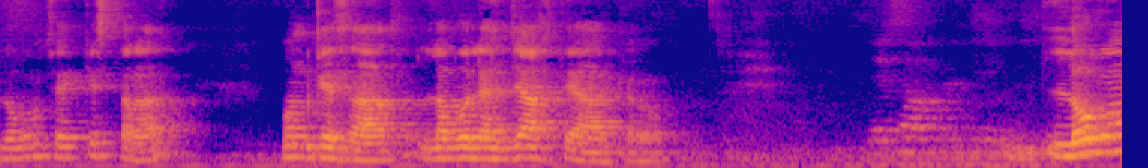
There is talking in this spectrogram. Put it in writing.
लोगों से किस तरह उनके साथ लबो लहजा अख्तियार करो। लोगों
